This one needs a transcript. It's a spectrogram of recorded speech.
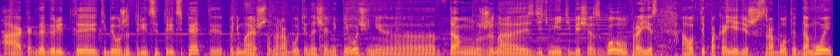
А когда, говорит, тебе уже 30-35, ты понимаешь, что на работе начальник не очень, там жена с детьми тебе сейчас голову проест, а вот ты пока едешь с работы домой,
